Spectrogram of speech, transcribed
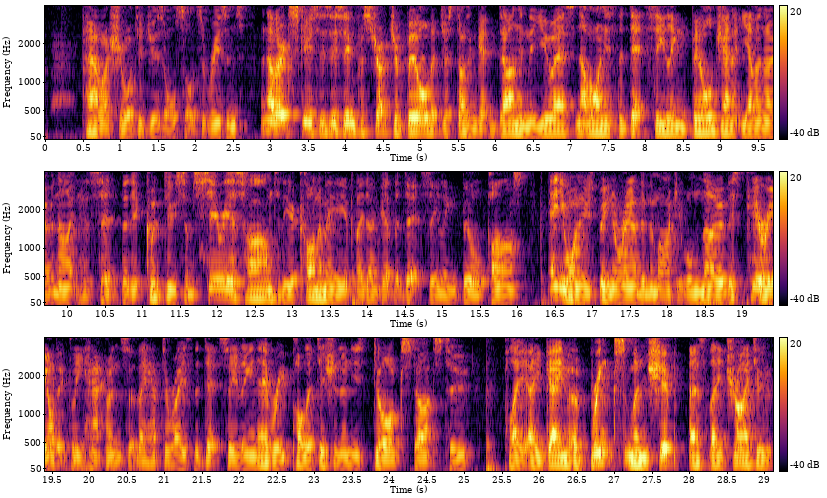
power shortages, all sorts of reasons. Another excuse is this infrastructure bill that just doesn't get done in the US. Another one is the debt ceiling bill. Janet Yellen overnight has said that it could do some serious harm to the economy if they don't get the debt ceiling bill passed. Anyone who's been around in the market will know this periodically happens that they have to raise the debt ceiling, and every politician and his dog starts to play a game of brinksmanship as they try to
